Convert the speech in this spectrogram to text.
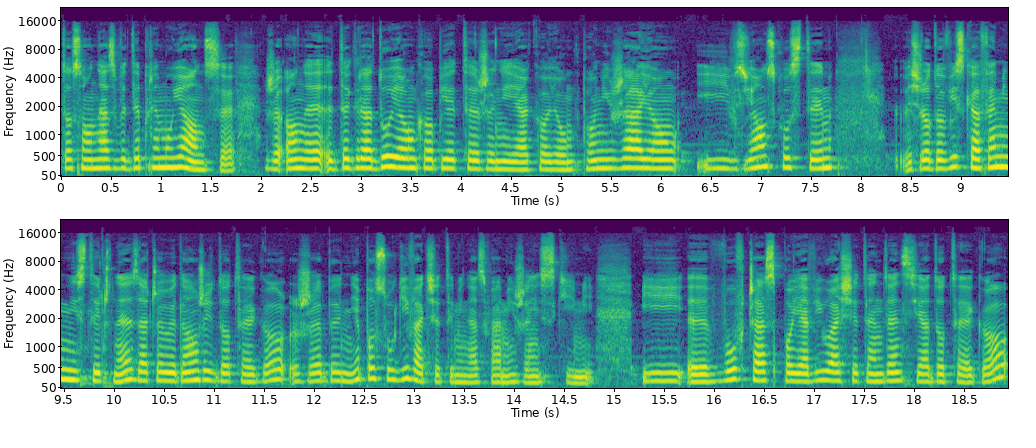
to są nazwy deprymujące, że one degradują kobietę, że niejako ją poniżają i w związku z tym środowiska feministyczne zaczęły dążyć do tego, żeby nie posługiwać się tymi nazwami żeńskimi. I y, wówczas pojawiła się tendencja do tego,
